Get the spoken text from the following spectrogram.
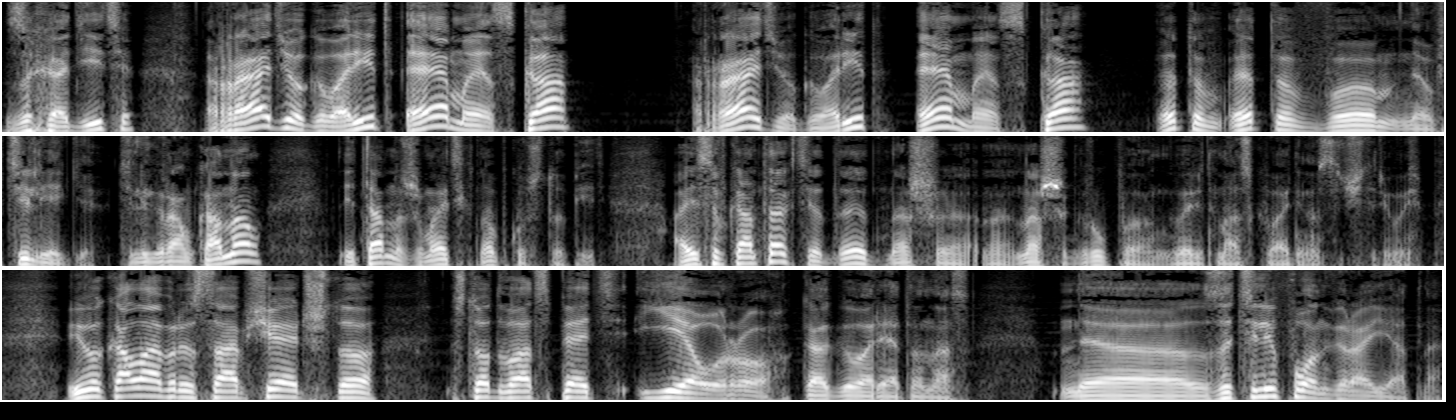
Заходите. Радио говорит МСК. Радио говорит МСК. Это, это в, в телеге, телеграм-канал, и там нажимаете кнопку «Вступить». А если ВКонтакте, да, это наша, наша группа «Говорит Москва» 94.8. Вива Калабры сообщает, что 125 евро, как говорят у нас, э, за телефон, вероятно.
